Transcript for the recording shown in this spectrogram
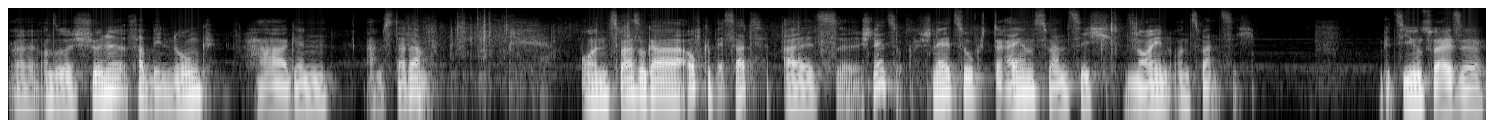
äh, unsere schöne Verbindung Hagen-Amsterdam. Und zwar sogar aufgebessert als äh, Schnellzug. Schnellzug 2329. Beziehungsweise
